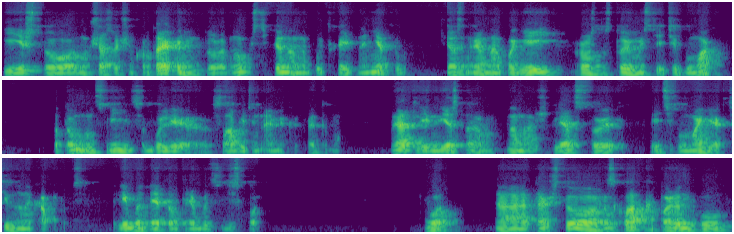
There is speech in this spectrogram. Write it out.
и что ну, сейчас очень крутая конъюнктура, но постепенно она будет сходить на нет. Сейчас, наверное, апогей роста стоимости этих бумаг, потом он сменится более слабой динамикой. Поэтому вряд ли инвесторам, на наш взгляд, стоит эти бумаги активно накапливаются. Либо для этого требуется дискорд. Вот. А, так что раскладка по рынку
